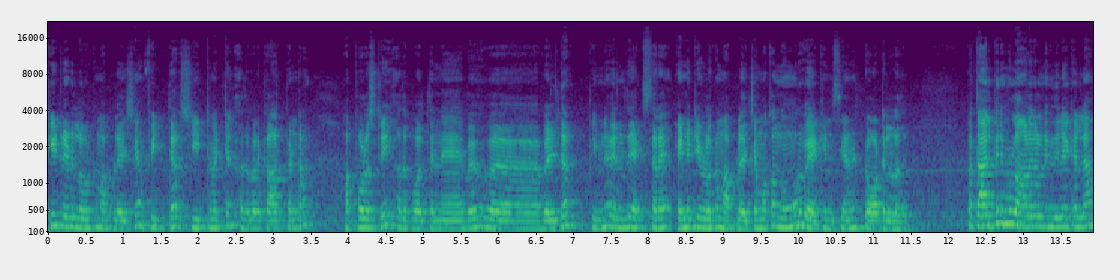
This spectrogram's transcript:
ടി ട്രേഡ് ഉള്ളവർക്കും അപ്ലൈ ചെയ്യാം. ഫിറ്റർ ഷീറ്റ് മെറ്റൽ അതുപോലെ കാർപ്പന്റർ അപ്പോളസ്ട്രി അതുപോലെ തന്നെ വെൽഡർ പിന്നെ വരുന്നത് എക്സ്റേ എൻ ടി ഉള്ളവർക്കും അപ്ലൈ ചെയ്യാം. മൊത്തം നൂറ് വേക്കൻസിയാണ് ടോട്ടൽ ഉള്ളത്. അപ്പോൾ താല്പര്യമുള്ള ആളുകളുണ്ടെങ്കിൽ ഇതിലേക്കെല്ലാം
